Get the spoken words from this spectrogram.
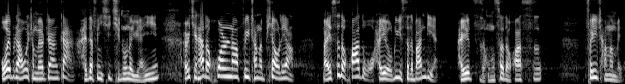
我也不知道为什么要这样干，还在分析其中的原因。而且它的花儿呢，非常的漂亮，白色的花朵，还有绿色的斑点。还有紫红色的花丝，非常的美。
